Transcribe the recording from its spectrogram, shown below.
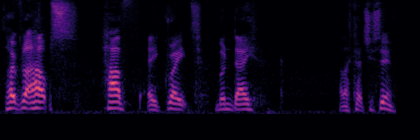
So, hope that helps. Have a great Monday, and I'll catch you soon.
